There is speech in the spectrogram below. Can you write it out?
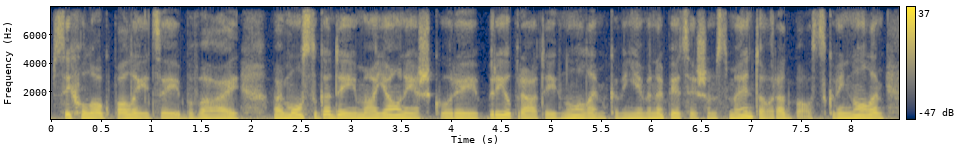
psihologa palīdzība, vai, vai mūsu gadījumā jaunieši, kuri brīvprātīgi nolēma, ka viņiem ir nepieciešams mentora atbalsts, ka viņi nolēma,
